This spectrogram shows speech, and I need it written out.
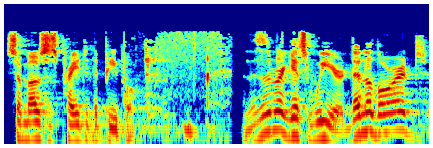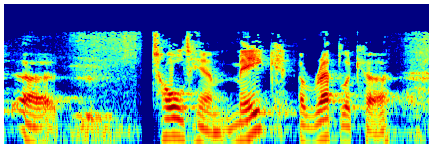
So Moses prayed to the people. And this is where it gets weird. Then the Lord uh, told him, make a replica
